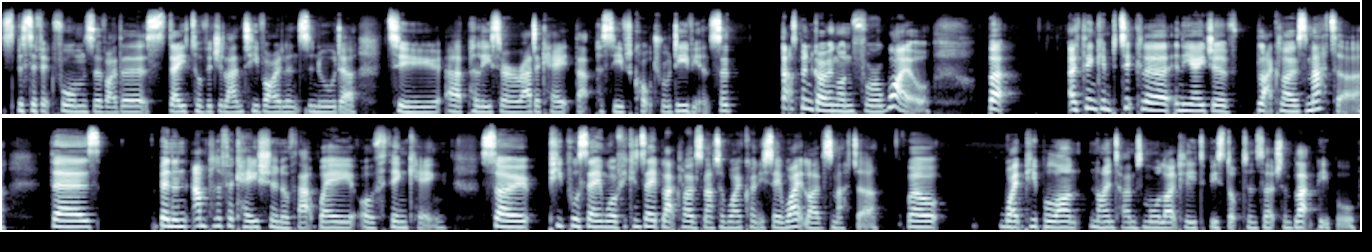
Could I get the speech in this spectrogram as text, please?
specific forms of either state or vigilante violence in order to uh, police or eradicate that perceived cultural deviance. So that's been going on for a while. But I think, in particular, in the age of Black Lives Matter, there's been an amplification of that way of thinking. So people saying, well, if you can say Black Lives Matter, why can't you say White Lives Matter? Well, white people aren't nine times more likely to be stopped and searched than black people.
